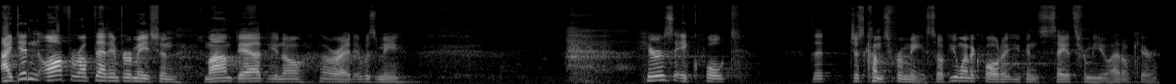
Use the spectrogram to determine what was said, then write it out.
I didn't offer up that information. Mom, Dad, you know, all right, it was me. Here's a quote that just comes from me. So if you want to quote it, you can say it's from you. I don't care.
